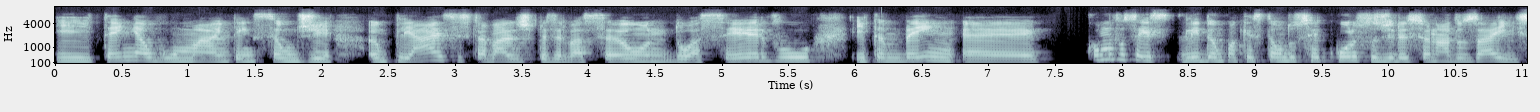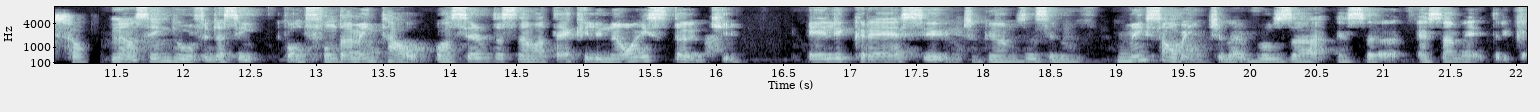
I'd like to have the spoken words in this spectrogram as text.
e tem alguma intenção de ampliar esses trabalhos de preservação do acervo e também é, como vocês lidam com a questão dos recursos direcionados a isso? Não, sem dúvida, assim, ponto fundamental, o acervo da Cinemateca ele não é estanque ele cresce, digamos assim, mensalmente, né? Vou usar essa, essa métrica.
